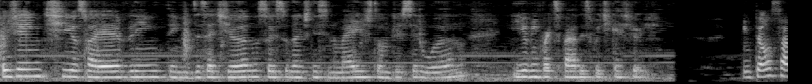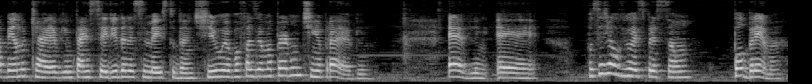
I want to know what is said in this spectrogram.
Oi, gente, eu sou a Evelyn, tenho 17 anos, sou estudante de ensino médio, estou no terceiro ano e eu vim participar desse podcast hoje. Então, sabendo que a Evelyn está inserida nesse meio estudantil, eu vou fazer uma perguntinha para a Evelyn. Evelyn, é... você já ouviu a expressão problema?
